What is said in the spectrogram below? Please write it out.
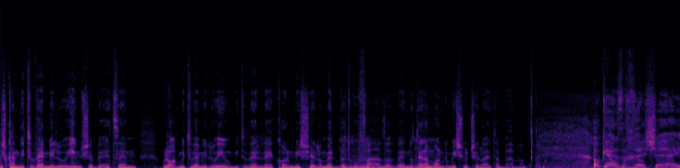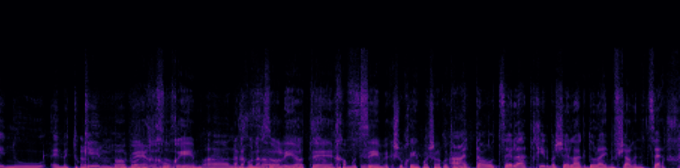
יש כאן מתווה מילואים שבעצם, הוא לא רק מתווה מילואים, הוא מתווה לכל מי שלומד בתקופה mm-hmm. הזאת, ונותן mm-hmm. המון גמישות שלא הייתה בעבר. אוקיי, אז אחרי שהיינו אה, מתוקים, בואו ורכרוכיים, אנחנו נחזור להיות אה, חמוצים וקשוחים כמו שאנחנו תמיד. אתה רוצה להתחיל בשאלה הגדולה אם אפשר לנצח?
